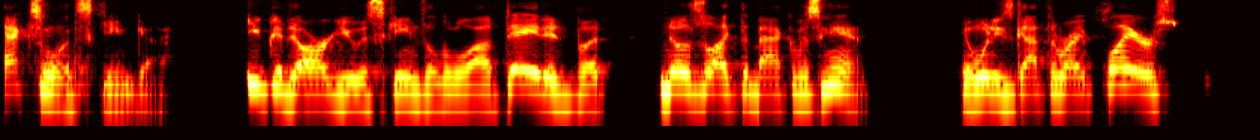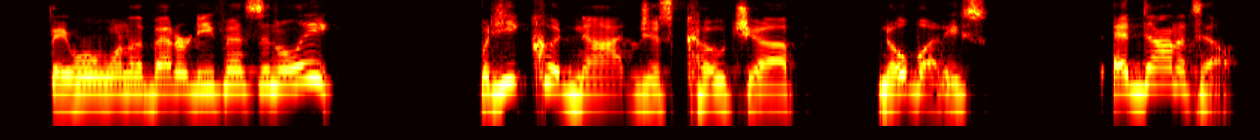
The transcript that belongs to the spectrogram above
excellent scheme guy. You could argue his scheme's a little outdated, but knows it like the back of his hand. And when he's got the right players, they were one of the better defenses in the league. But he could not just coach up nobodies. Ed Donatell,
